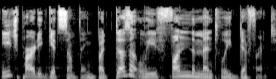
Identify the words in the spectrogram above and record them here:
Each party gets something but doesn't leave fundamentally different.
